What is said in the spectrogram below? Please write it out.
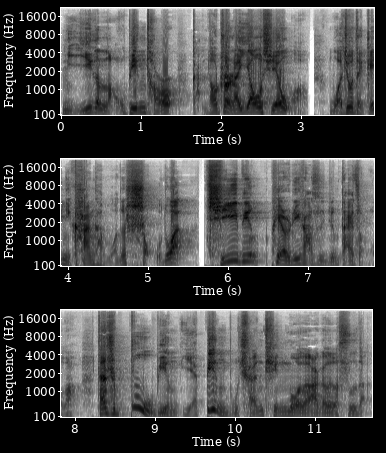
你一个老兵头敢到这儿来要挟我，我就得给你看看我的手段。骑兵佩尔迪卡斯已经带走了，但是步兵也并不全听莫勒阿格勒斯的。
